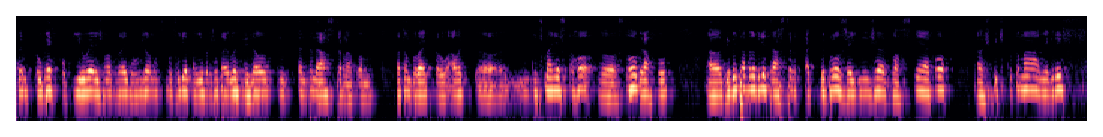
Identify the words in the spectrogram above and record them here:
ten průběh kopíruje, když to tady bohužel moc, moc vidět není, protože tadyhle zmizel ten, ten, ten raster na tom, na tom projektoru, ale uh, nicméně z toho, uh, z toho grafu Eh, kdyby tam byl vidět raster, tak by bylo zřejmé, že vlastně jako špičku to má někdy v,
